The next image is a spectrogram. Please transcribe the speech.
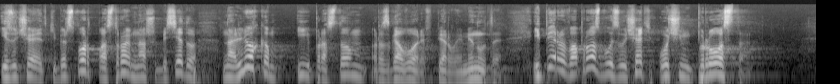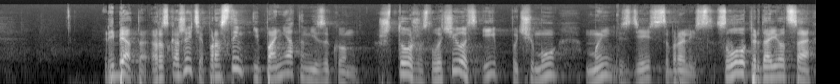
изучают киберспорт, построим нашу беседу на легком и простом разговоре в первые минуты. И первый вопрос будет звучать очень просто. Ребята, расскажите простым и понятным языком, что же случилось и почему мы здесь собрались. Слово передается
